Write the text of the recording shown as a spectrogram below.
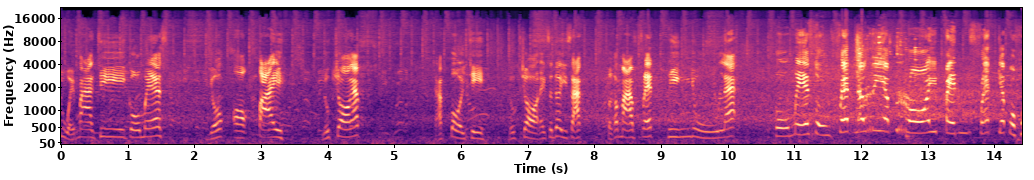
สวยมากที่โกเมสยกออกไป ลูกชอครับกักโปอีกทีลูกชอเอ็กซานเดอร์อีซัก เปิดเข้ามาเฟร็ดพิงอยู่และโกเมสส่งเฟร็ดแล้วเรียบร้อยเป็นเฟร็ดครับโอ้โห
